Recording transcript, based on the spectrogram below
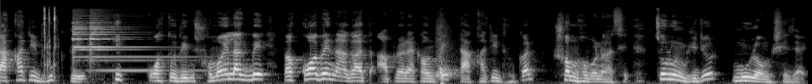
টাকাটি ঢুকতে ঠিক কতদিন সময় লাগবে বা কবে নাগাদ আপনার অ্যাকাউন্টে টাকাটি ঢোকার সম্ভাবনা আছে। চলুন ভিডিওর মূল অংশে যাই।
